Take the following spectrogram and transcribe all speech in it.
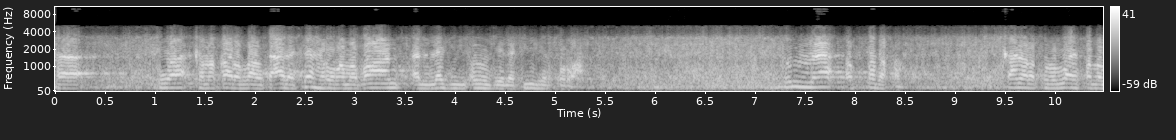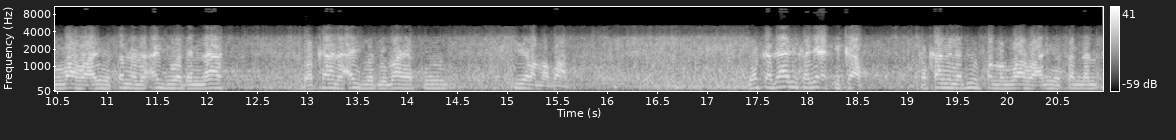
فهو كما قال الله تعالى شهر رمضان الذي أنزل فيه القرآن. ثم الصدقة. كان رسول الله صلى الله عليه وسلم أجود الناس وكان أجود ما يكون في رمضان. وكذلك الاعتكاف. فكان النبي صلى الله عليه وسلم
